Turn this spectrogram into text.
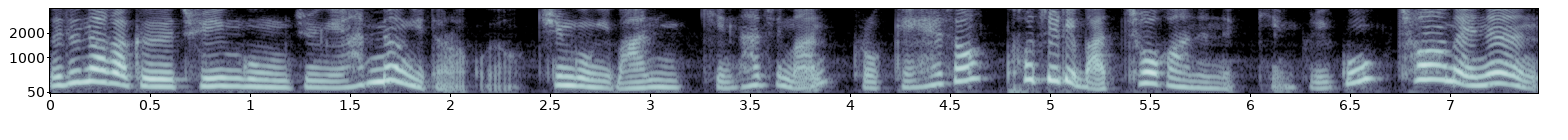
메두나가 그 주인공 중에 한 명이더라고요. 주인공이 많긴 하지만 그렇게 해서 퍼즐이 맞춰가는 느낌. 그리고 처음에는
